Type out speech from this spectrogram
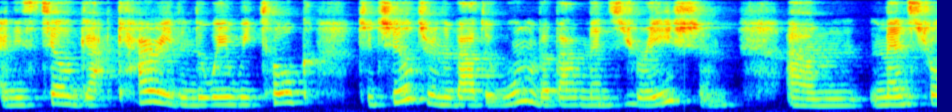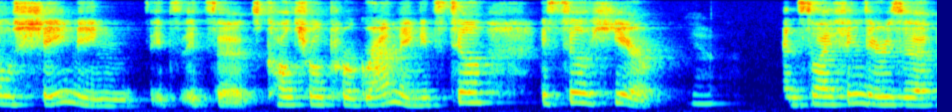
and is still got carried in the way we talk to children about the womb, about menstruation, um, menstrual shaming. It's it's a it's cultural programming. It's still it's still here. Yeah. And so I think there's a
